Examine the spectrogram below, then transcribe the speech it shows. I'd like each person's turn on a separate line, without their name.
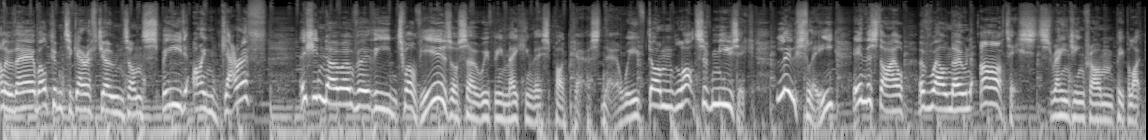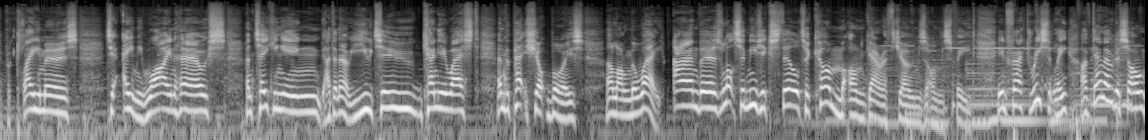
Hello there, welcome to Gareth Jones on Speed. I'm Gareth. As you know, over the 12 years or so we've been making this podcast now, we've done lots of music, loosely in the style of well known artists, ranging from people like the Proclaimers to Amy Winehouse, and taking in, I don't know, U2, Kanye West, and the Pet Shop Boys along the way. And there's lots of music still to come on Gareth Jones on Speed. In fact, recently I've demoed a song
